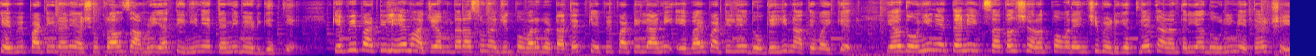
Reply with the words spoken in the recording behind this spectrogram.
K P Patil आणि अशोकराव जांभळे या तिन्ही नेत्यांनी भेट घेतली आहे. के पी पाटील हे माजी आमदार असून अजित पवार गटात आहेत. के पी पाटील आणि ए वाय पाटील हे दोघेही नातेवाईक आहेत. या दोन्ही नेत्यांनी एकसाथच शरद पवार यांची भेट घेतली आहे. त्यानंतर या दोन्ही नेत्यांशी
